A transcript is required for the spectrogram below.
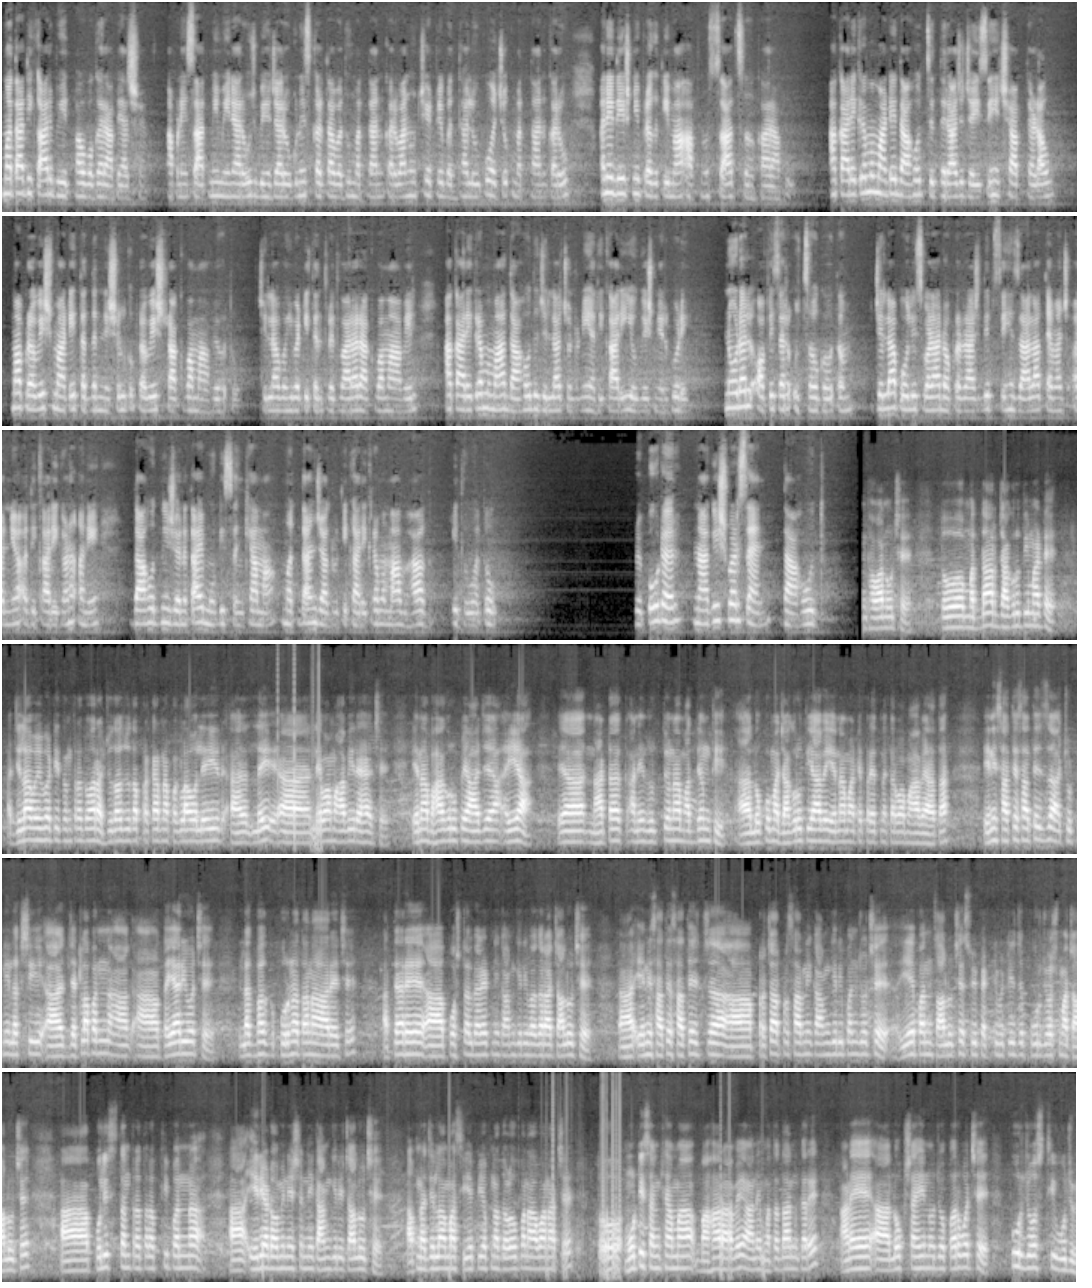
મતાધિકાર ભેદભાવ વગર આપ્યા છે. આપણે સાતમી મેના રોજ બે હજાર ઓગણીસ કરતાં વધુ મતદાન કરવાનું છે એટલે બધા લોકો અચૂક મતદાન કરો અને દેશની પ્રગતિમાં આપનો સાથ સહકાર આપો. આ કાર્યક્રમ માટે દાહોદ સિદ્ધરાજ જયસિંહ છાપ તળાવમાં પ્રવેશ માટે તદ્દન નિઃશુલ્ક પ્રવેશ રાખવામાં આવ્યો હતો. જિલ્લા વહીવટીતંત્ર દ્વારા રાખવામાં આવેલ આ કાર્યક્રમમાં દાહોદ જિલ્લા ચૂંટણી અધિકારી યોગેશ નિરગુડે, નોડલ ઓફિસર ઉત્સવ ગૌતમ, જિલ્લા પોલીસ વડા ડોક્ટર રાજદીપસિંહ ઝાલા તેમજ અન્ય અધિકારીગણ અને દાહોદની જનતાએ મોટી સંખ્યામાં મતદાન જાગૃતિ કાર્યક્રમમાં ભાગ લીધો હતો. રિપોર્ટર નાગેશ્વર સેન, દાહોદ. થવાનું છે. તો મતદાર જાગૃતિ માટે જિલ્લા તંત્ર દ્વારા જુદા જુદા પ્રકારના પગલાઓ લઈ લઈ લેવામાં આવી રહ્યા છે. એના ભાગરૂપે આજે અહીંયા નાટક અને નૃત્યોના માધ્યમથી લોકોમાં જાગૃતિ આવે એના માટે પ્રયત્ન કરવામાં આવ્યા હતા. એની સાથે સાથે જ ચૂંટણીલક્ષી જેટલા પણ તૈયારીઓ છે લગભગ પૂર્ણતાના આરે છે. અત્યારે પોસ્ટલ બેલેટની કામગીરી વગેરે ચાલુ છે. એની સાથે સાથે જ પ્રચાર પ્રસારની કામગીરી પણ જો છે, એ પણ ચાલુ છે. સ્વીપ એક્ટિવિટીઝ પૂરજોશમાં ચાલુ છે. પોલીસ તંત્ર તરફથી પણ એરિયા ડોમિનેશનની કામગીરી ચાલુ છે. આપણા જિલ્લામાં સીએપીએફના દળો પણ આવવાના છે. તો મોટી સંખ્યામાં બહાર આવે અને મતદાન કરે અને લોકશાહીનો જો પર્વ છે, પૂરજોશથી ઉજવે.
